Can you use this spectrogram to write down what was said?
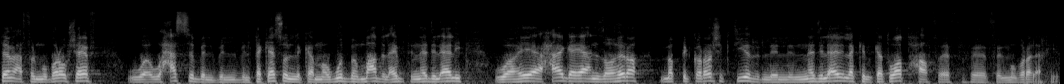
طمع في المباراة وشاف وحس بال- بال- بالتكاسل اللي كان موجود من بعض لعيبة النادي الأهلي وهي حاجة يعني ظاهرة ما بتتكررش كتير لل- للنادي الأهلي لكن كانت واضحة في المباراة الأخيرة.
